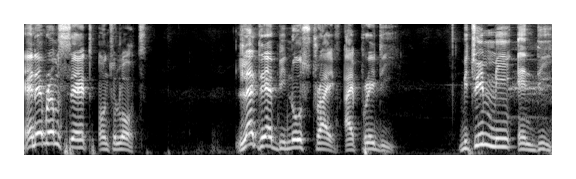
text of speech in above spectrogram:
And Abram said unto Lot, Let there be no strife, I pray thee, between me and thee,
